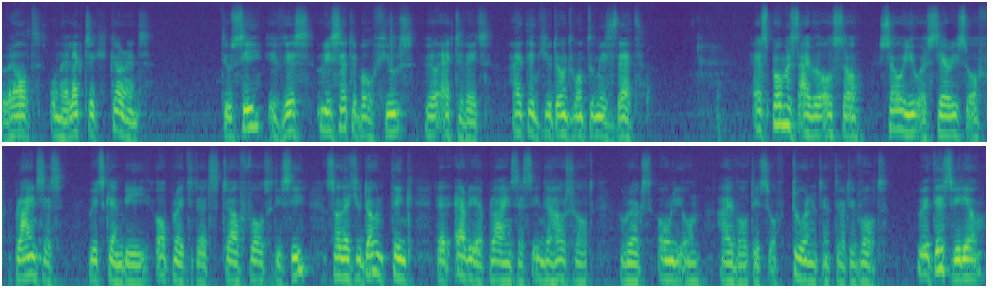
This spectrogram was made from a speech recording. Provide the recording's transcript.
weld on electric current to see if this resettable fuse will activate. I think you don't want to miss that. As promised I will also show you a series of appliances which can be operated at 12 volts DC, so that you don't think that every appliances in the household works only on high voltage of 230 volts. With this video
